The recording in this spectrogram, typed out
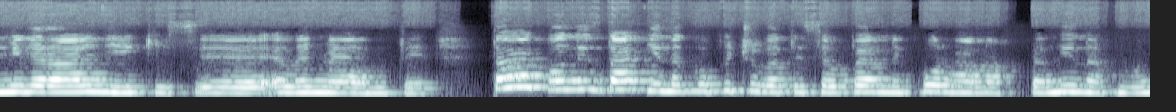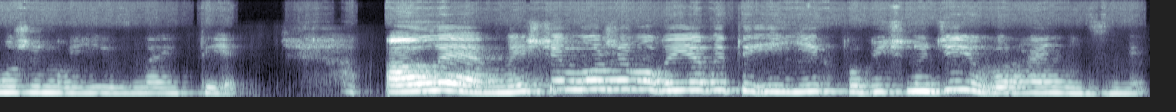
мінеральні якісь е, елементи. Так, вони здатні накопичуватися в певних органах, тканинах, ми можемо їх знайти. Але ми ще можемо виявити і їх побічну дію в організмі.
